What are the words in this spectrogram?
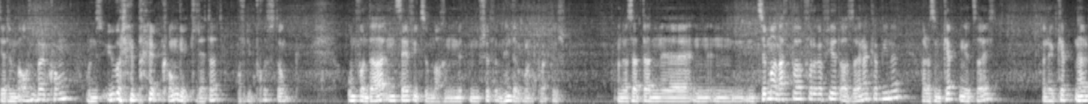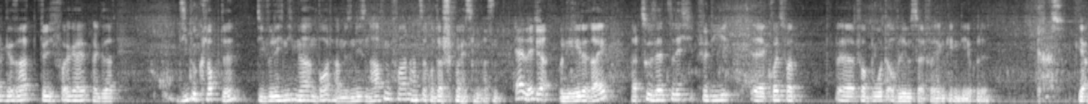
die hat einen Außenbalkon und ist über den Balkon geklettert, auf die Brüstung, um von da ein Selfie zu machen mit einem Schiff im Hintergrund praktisch. Und das hat dann äh, ein, ein, Zimmernachbar fotografiert aus seiner Kabine, hat das dem Captain gezeigt. Und der Captain hat gesagt, finde ich voll geil, hat gesagt, die Bekloppte, die will ich nicht mehr an Bord haben. Wir sind in diesen Hafen gefahren, haben sie runterschmeißen lassen. Ehrlich? Ja. Und die Reederei hat zusätzlich für die äh, Kreuzfahrtverbot auf Lebenszeit verhängt gegen die Olle. Krass. Ja.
